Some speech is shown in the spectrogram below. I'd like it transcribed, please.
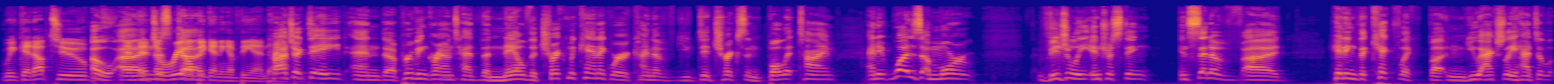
we get up to. Oh, uh, and then just, the real uh, beginning of the end. Project happens. Eight and uh, Proving Grounds had the nail the trick mechanic, where kind of you did tricks in bullet time, and it was a more visually interesting. Instead of uh, hitting the kick flick button, you actually had to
